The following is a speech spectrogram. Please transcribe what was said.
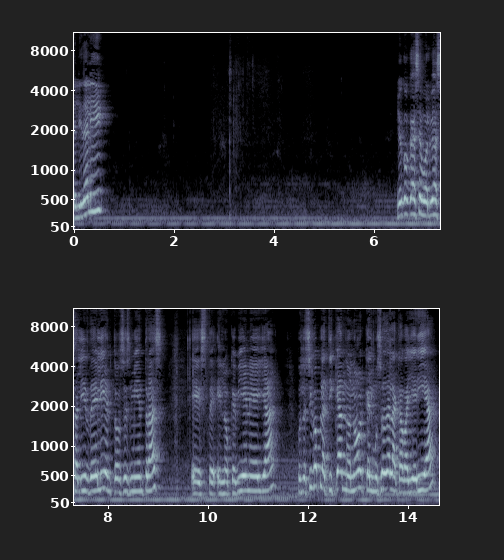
Deli, Deli. Yo creo que ya se volvió a salir Deli, entonces mientras, este, en lo que viene ella, pues les sigo platicando, ¿no? Que el Museo de la Caballería,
